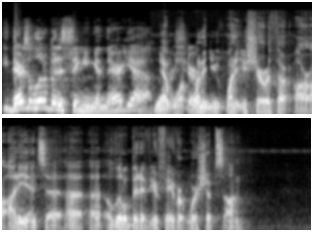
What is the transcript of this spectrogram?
There's a little bit of singing in there, yeah. Yeah. Wh- sure. Why don't you Why don't you share with our, our audience a, a, a little bit of your favorite worship song?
